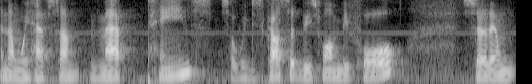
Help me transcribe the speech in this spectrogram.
And then we have some map panes. So we discussed this one before. So then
